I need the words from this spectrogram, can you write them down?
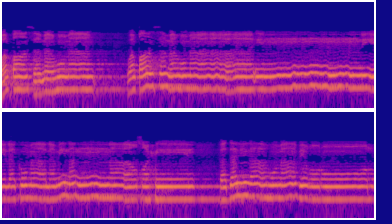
وقاسمهما وقاسمهما إني لكما لمن الناصحين. فدلاهما بغرور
